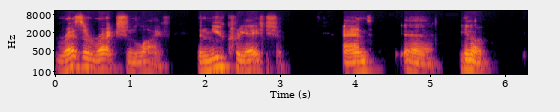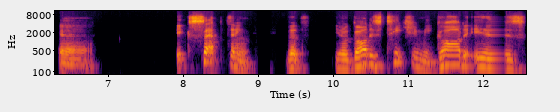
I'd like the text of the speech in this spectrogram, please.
resurrection life, the new creation. And uh, you know, uh, accepting that, you know, God is teaching me, God is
